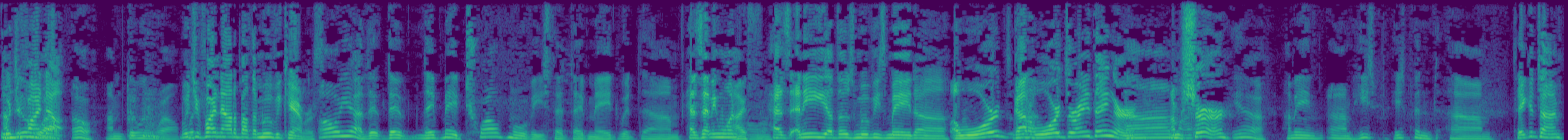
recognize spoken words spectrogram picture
what'd you find well. out? Oh, I'm doing well. What'd you find out about the movie cameras? Oh yeah, they, they've they've made twelve movies that they've made with. Um, Has anyone iPhone. has any of those movies made uh, awards? Got awards or anything? Or Um, I'm sure. Yeah, I mean, um, he's he's been. Um, Take your time.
